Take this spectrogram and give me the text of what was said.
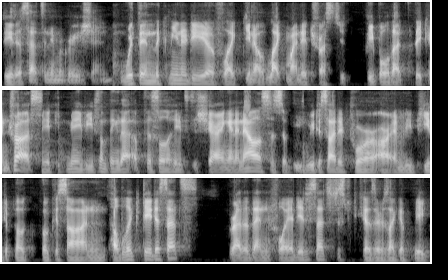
data sets in immigration within the community of like, you know, like-minded trusted people that they can trust. It may be something that facilitates the sharing and analysis of these. We decided for our MVP to fo- focus on public data sets rather than FOIA data sets, just because there's like a big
